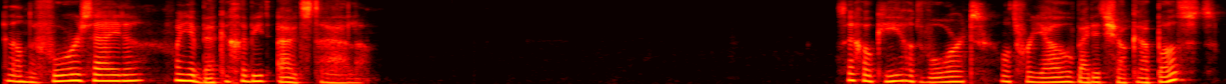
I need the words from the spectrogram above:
en aan de voorzijde van je bekkengebied uitstralen. Zeg ook hier het woord wat voor jou bij dit chakra past.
